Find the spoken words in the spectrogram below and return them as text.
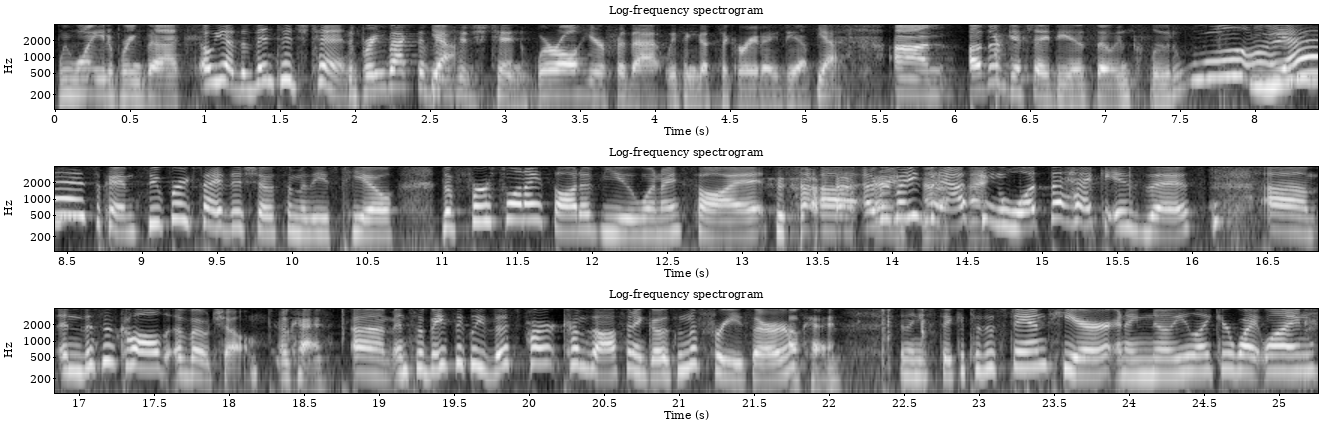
we want you to bring back. oh yeah, the vintage tin. Bring back the Yeah. vintage tin. We're all here for that. We think that's a great idea. Yes. Um, other gift ideas, though, include wine. Yes. Okay, I'm super excited to show some of these to you. The first one I thought of you when I saw it. Uh, everybody's been asking, what the heck is this? Um, and this is called a vocho. Okay. Um, and so basically this part comes off and it goes in the freezer. Okay. And then you stick it to the stand here. And I know you like your white wine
